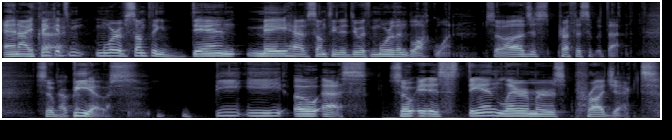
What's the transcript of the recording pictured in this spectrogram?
and I think it's m- more of something Dan may have something to do with more than Block One. So I'll just preface it with that. So BEOS, B E O S. So it is Stan Larimer's project.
